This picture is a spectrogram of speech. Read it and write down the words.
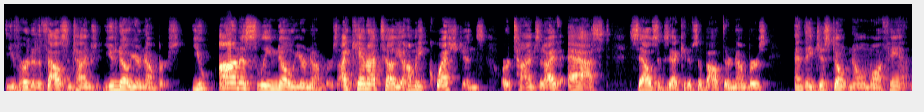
you've heard it a thousand times. You know your numbers. You honestly know your numbers. I cannot tell you how many questions or times that I've asked sales executives about their numbers and they just don't know them offhand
